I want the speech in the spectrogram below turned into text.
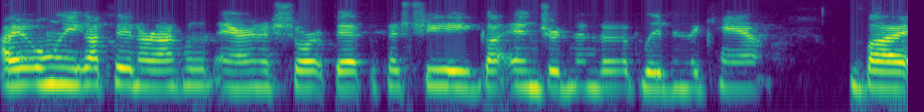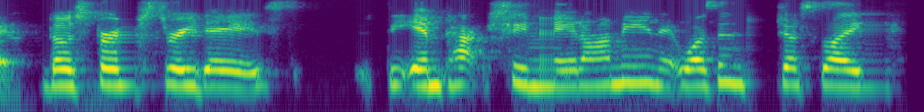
I only got to interact with Erin a short bit because she got injured and ended up leaving the camp. But those first three days, the impact she made on me, and it wasn't just like,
